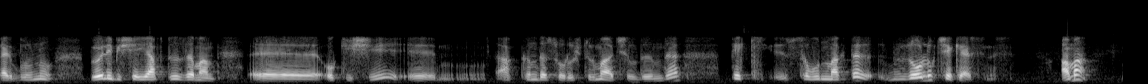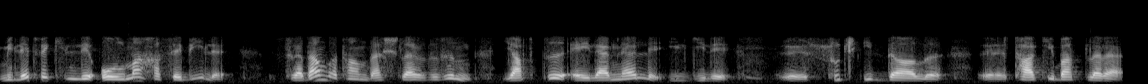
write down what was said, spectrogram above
Yani bunu böyle bir şey yaptığı zaman e, o kişi e, hakkında soruşturma açıldığında pek savunmakta zorluk çekersiniz. Ama milletvekili olma hasebiyle sıradan vatandaşların yaptığı eylemlerle ilgili e, suç iddialı e, takibatlara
